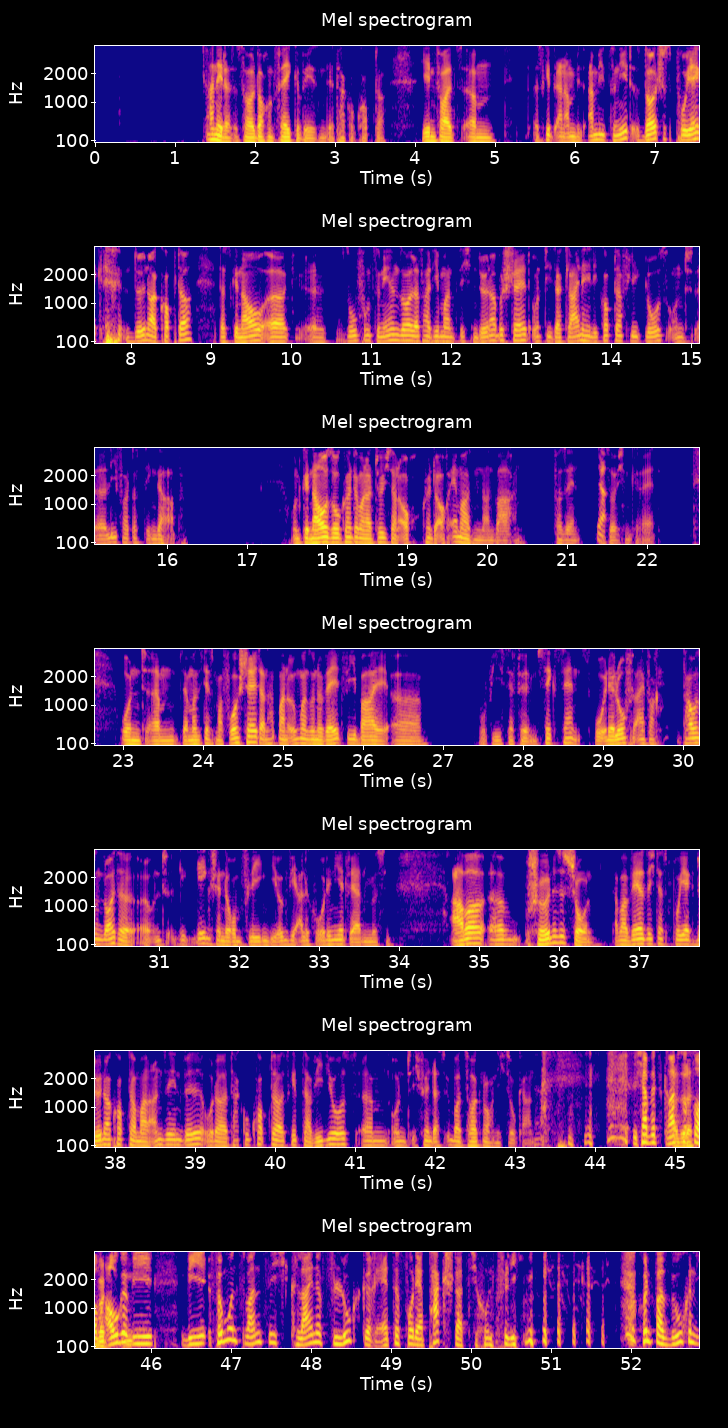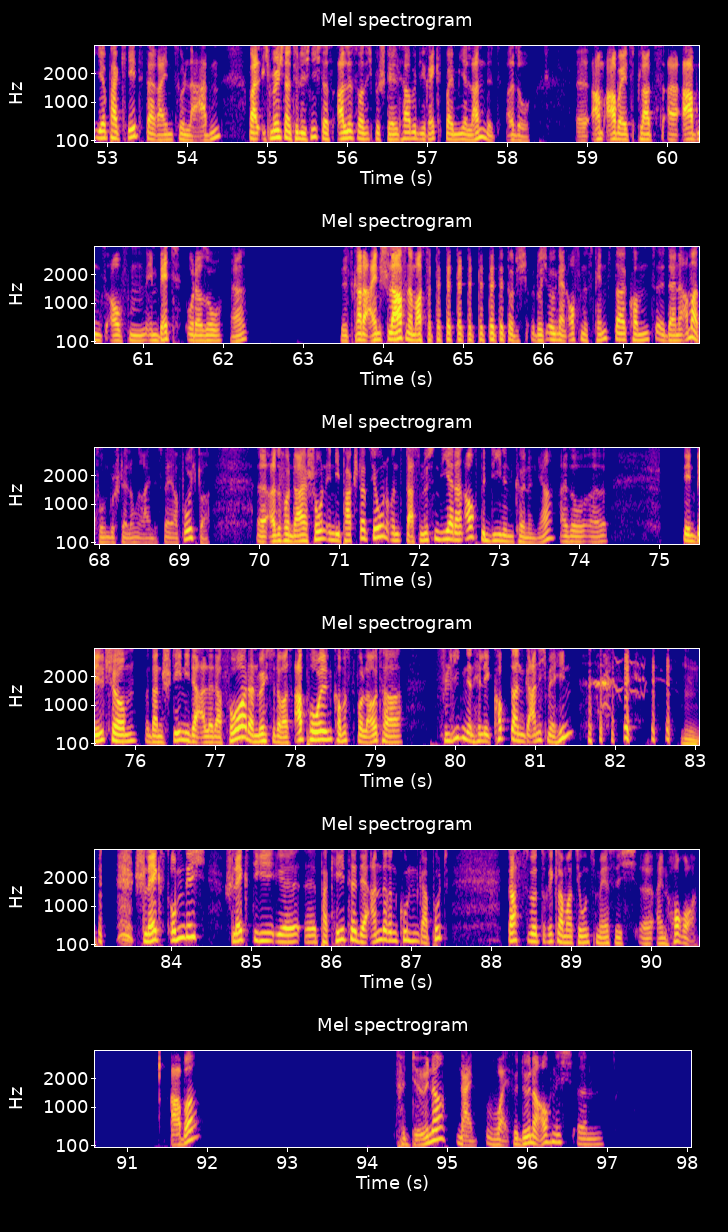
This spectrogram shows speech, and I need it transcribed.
Ah nee, das ist wohl doch ein Fake gewesen, der Tacocopter. Jedenfalls, ähm, es gibt ein ambi- ambitioniertes deutsches Projekt, Dönercopter, das genau äh, äh, so funktionieren soll, dass halt jemand sich einen Döner bestellt und dieser kleine Helikopter fliegt los und äh, liefert das Ding da ab. Und genau so könnte man natürlich dann auch, könnte auch Amazon dann Waren versenden Ja. mit solchen Geräten. Und ähm, wenn man sich das mal vorstellt, dann hat man irgendwann so eine Welt wie bei, äh, wo wie hieß der Film? Six Sense, wo in der Luft einfach tausend Leute äh, und Ge- Gegenstände rumfliegen, die irgendwie alle koordiniert werden müssen. Aber äh, schön ist es schon. Aber wer sich das Projekt Dönercopter mal ansehen will oder Tacocopter, es gibt da Videos ähm, und ich finde, das überzeugt noch nicht so ganz. Ich habe jetzt gerade Also so vorm Auge, wie, wie 25 kleine Fluggeräte vor der Packstation fliegen und versuchen, ihr Paket da reinzuladen. Weil ich möchte natürlich nicht, dass alles, was ich bestellt habe, direkt bei mir landet. Also äh, am Arbeitsplatz, äh, abends aufm, im Bett oder so. Ja? Willst gerade einschlafen, dann macht durch, durch irgendein offenes Fenster kommt äh, deine Amazon-Bestellung rein. Das wäre ja furchtbar. Äh, also von daher schon in die Packstation und das müssen die ja dann auch bedienen können, ja. Also äh, den Bildschirm und dann stehen die da alle davor, dann möchtest du da was abholen, kommst vor lauter fliegenden Helikoptern gar nicht mehr hin, Hm. schlägst um dich, schlägst die äh, äh, Pakete der anderen Kunden kaputt. Das wird reklamationsmäßig äh, ein Horror. Aber für Döner? Nein, wobei, für Döner auch nicht. Ähm,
